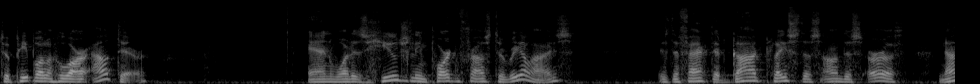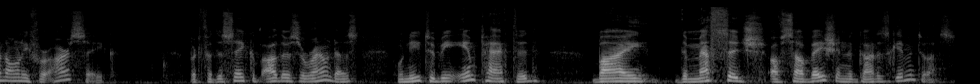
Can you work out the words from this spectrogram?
to people who are out there. And what is hugely important for us to realize is the fact that God placed us on this earth not only for our sake, but for the sake of others around us who need to be impacted by the message of salvation that God has given to us.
